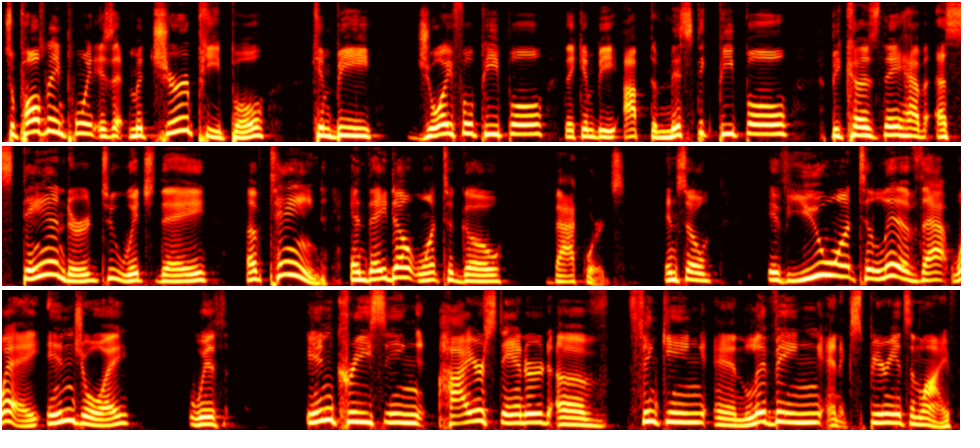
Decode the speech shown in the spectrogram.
So, Paul's main point is that mature people can be joyful people, they can be optimistic people because they have a standard to which they obtained and they don't want to go backwards. And so, if you want to live that way, enjoy with increasing higher standard of thinking and living and experience in life,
